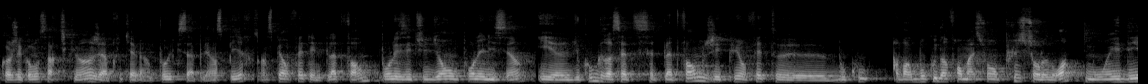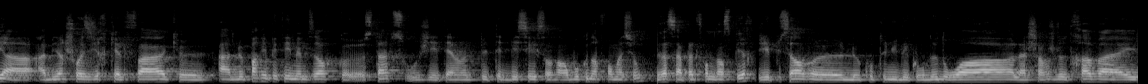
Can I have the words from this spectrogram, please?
Quand j'ai commencé Article 1, j'ai appris qu'il y avait un pôle qui s'appelait Inspire. Inspire en fait est une plateforme pour les étudiants, pour les lycéens et euh, du coup grâce à cette plateforme, j'ai pu en fait euh, beaucoup avoir beaucoup d'informations en plus sur le droit qui m'ont aidé à, bien choisir quelle fac, euh, à ne pas répéter les mêmes heures que STAPS où j'ai été un peu tête baissée sans avoir beaucoup d'informations. Grâce à la plateforme d'Inspire, j'ai pu savoir euh, le contenu des cours de droit, la charge de travail,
